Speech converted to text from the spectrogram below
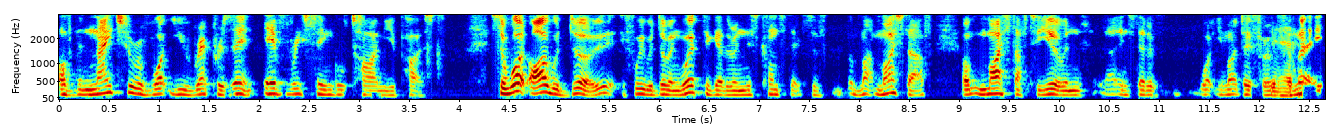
of the nature of what you represent every single time you post. So, what I would do if we were doing work together in this context of my, my stuff, or my stuff to you, and uh, instead of what you might do for, yeah. for me,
